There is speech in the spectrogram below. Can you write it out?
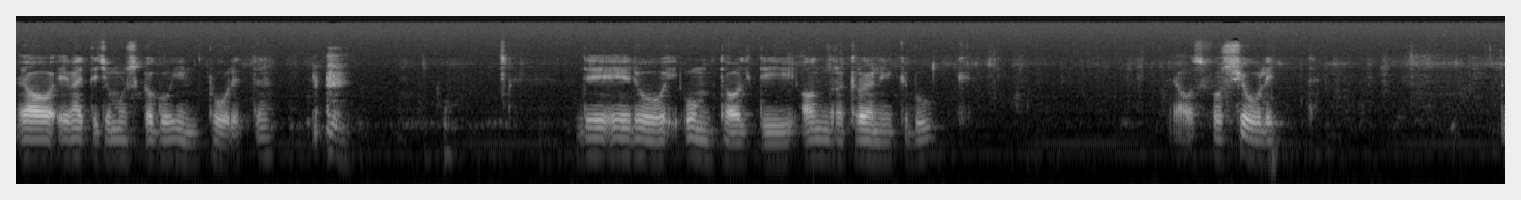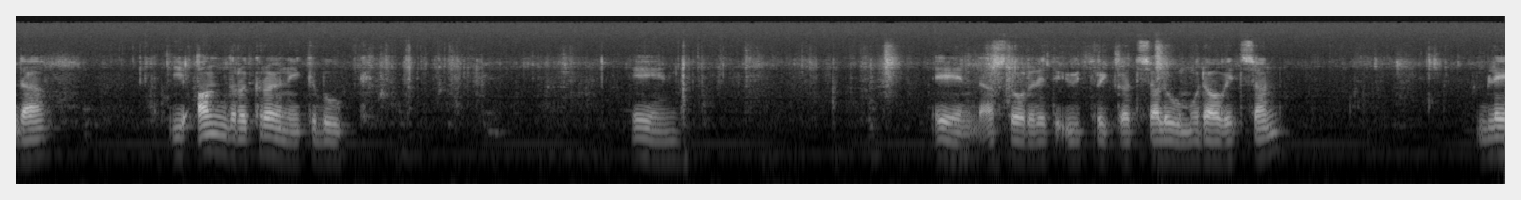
ja, jeg veit ikke om vi skal gå inn på dette. Det er da omtalt i andre krønikebok. Ja, vi får sjå litt der. I andre krønikebok en, en, Der står det dette uttrykket at Salomo, Davids sønn, ble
